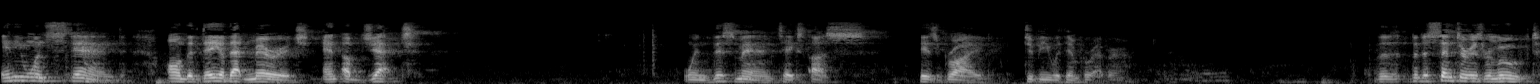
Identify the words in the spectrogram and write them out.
anyone stand on the day of that marriage and object when this man takes us, his bride, to be with him forever. The, the dissenter is removed.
